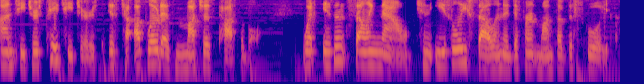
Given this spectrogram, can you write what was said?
on Teachers Pay Teachers is to upload as much as possible. What isn't selling now can easily sell in a different month of the school year.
